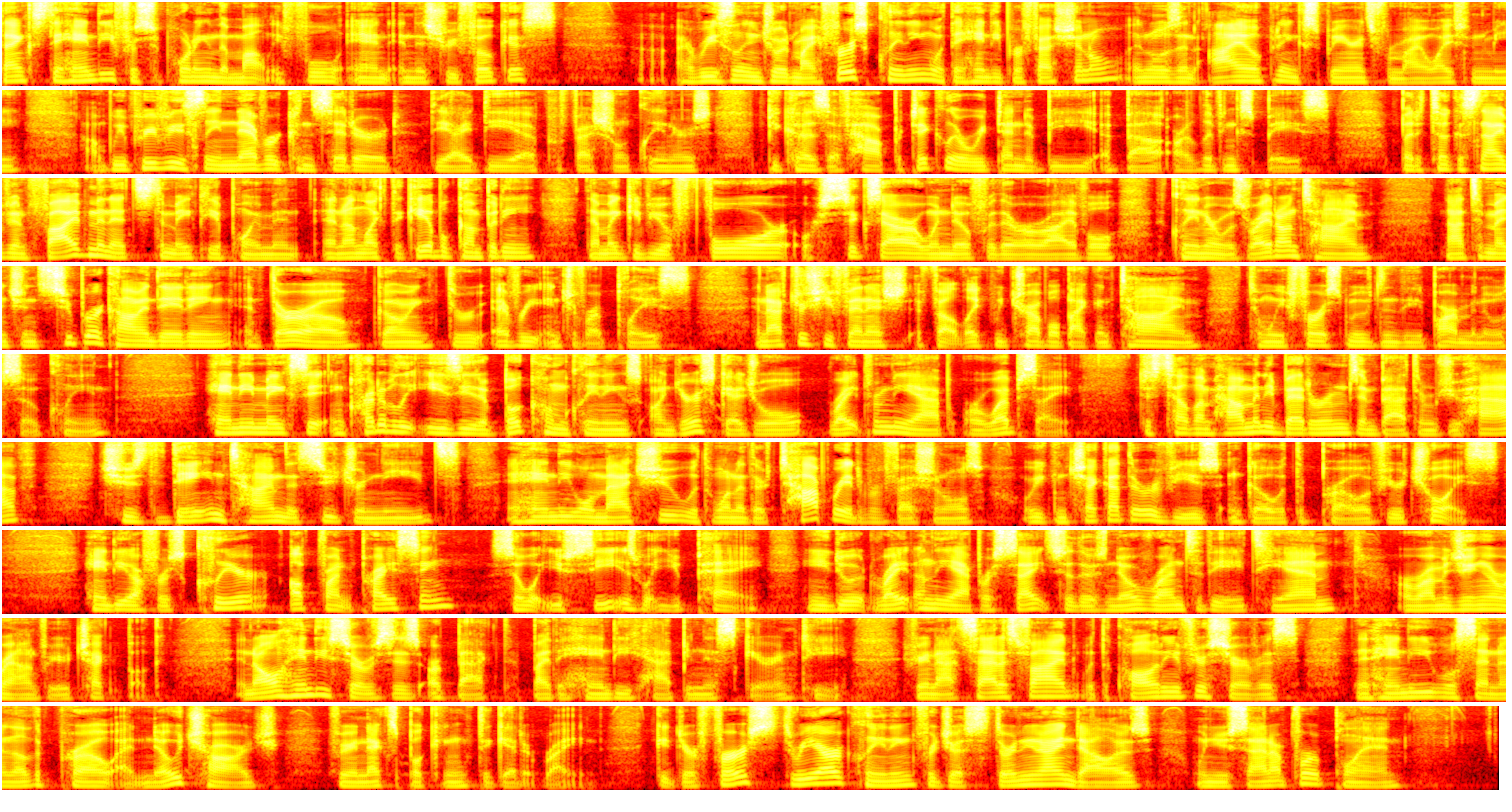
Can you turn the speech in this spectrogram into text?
Thanks to Handy for supporting the Motley Fool and Industry Focus. Uh, I recently enjoyed my first cleaning with a Handy professional, and it was an eye opening experience for my wife and me. Uh, we previously never considered the idea of professional cleaners because of how particular we tend to be about our living space. But it took us not even five minutes to make the appointment, and unlike the cable company that might give you a four or six hour window for their arrival, the cleaner was right on time, not to mention super accommodating and thorough, going through every inch of our place. And after she finished, it felt like we traveled back in time to when we first moved into the apartment, it was so clean. Handy makes it incredibly easy to book home cleanings on your schedule right from the app or website. Just tell them how many bedrooms and bathrooms you have, choose the date and time that suits your needs, and Handy will match you with one of their top rated professionals, or you can check out the reviews and go with the pro of your choice. Handy offers clear, upfront pricing, so what you see is what you pay, and you do it right on the app or site so there's no run to the ATM or rummaging around for your checkbook. And all Handy services are backed by the Handy Happiness Guarantee. If you're not satisfied with the quality of your service, then Handy will send another pro at no charge for your next booking to get it right. Get your first three hour cleaning for just $39 when you sign up for a plan.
